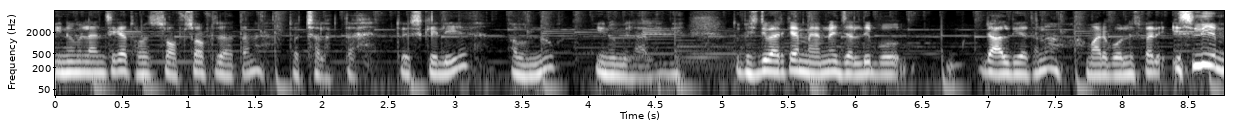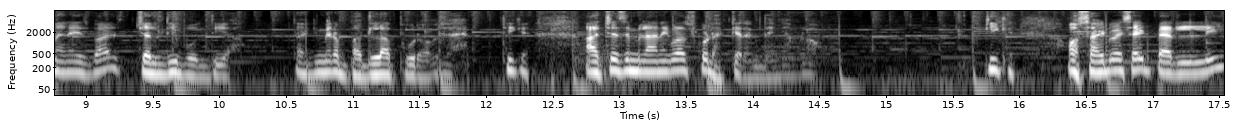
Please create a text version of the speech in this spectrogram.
इनो मिलाने से क्या, थोड़ा सॉफ्ट सॉफ्ट हो जाता है ना तो अच्छा लगता है। तो इसके लिए अब हम लोग इनो मिला लेंगे। तो पिछली बार क्या मैम ने जल्दी बो, डाल दिया था ना हमारे बोलने से पहले, इसलिए मैंने इस बार जल्दी बोल दिया, ताकि मेरा बदला पूरा हो जाए, ठीक है? अच्छे से मिलाने के बाद उसको ढक के रख देंगे हम लोग। ठीक है। और साइड बाई साइड पैरेलली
